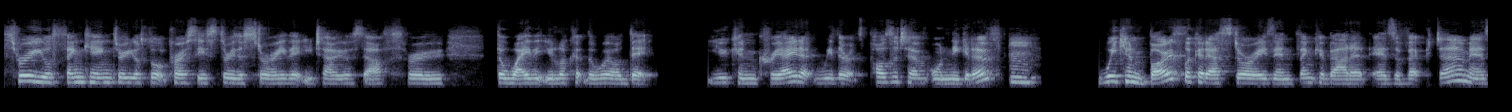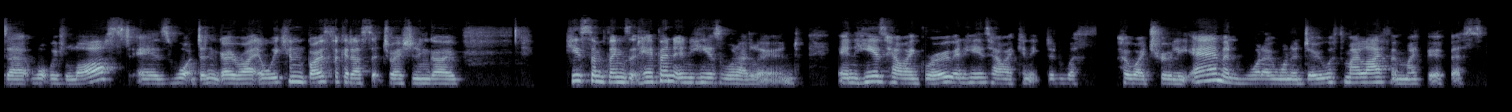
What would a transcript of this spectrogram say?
through your thinking, through your thought process, through the story that you tell yourself, through the way that you look at the world, that you can create it, whether it's positive or negative. Mm. We can both look at our stories and think about it as a victim, as a what we've lost, as what didn't go right, and we can both look at our situation and go, here's some things that happened and here's what I learned. And here's how I grew and here's how I connected with who I truly am and what I want to do with my life and my purpose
